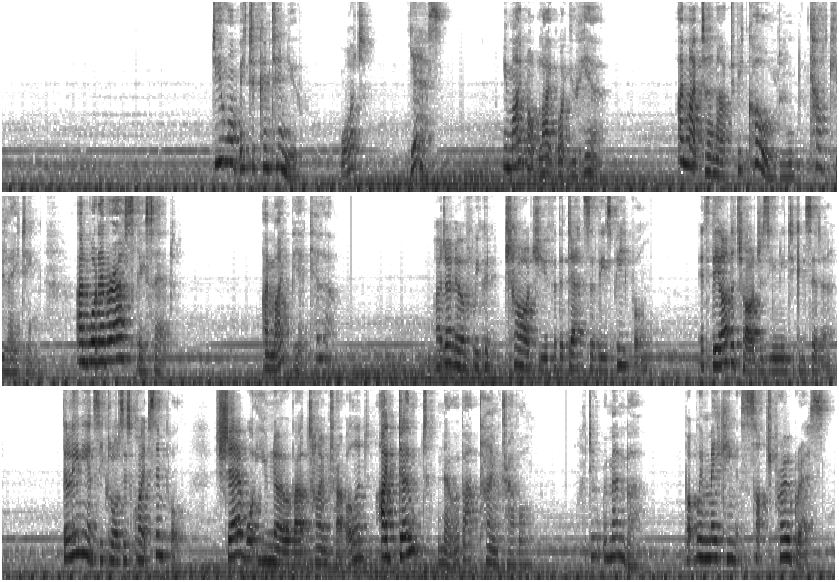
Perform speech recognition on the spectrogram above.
Do you want me to continue? What? Yes. You might not like what you hear. I might turn out to be cold and calculating, and whatever else they said. I might be a killer. I don't know if we could charge you for the deaths of these people. It's the other charges you need to consider. The leniency clause is quite simple. Share what you know about time travel and. I don't know about time travel. I don't remember. But we're making such progress.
